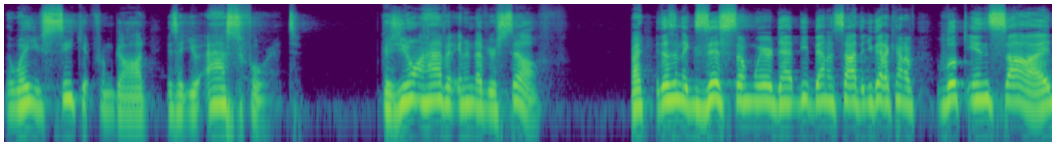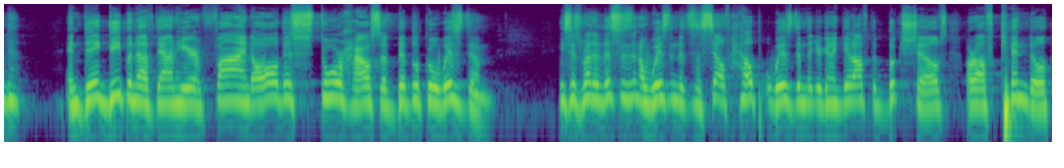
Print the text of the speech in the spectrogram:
The way you seek it from God is that you ask for it because you don't have it in and of yourself. Right? It doesn't exist somewhere deep down inside that you got to kind of look inside and dig deep enough down here and find all this storehouse of biblical wisdom. He says, rather, this isn't a wisdom that's a self help wisdom that you're going to get off the bookshelves or off Kindle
